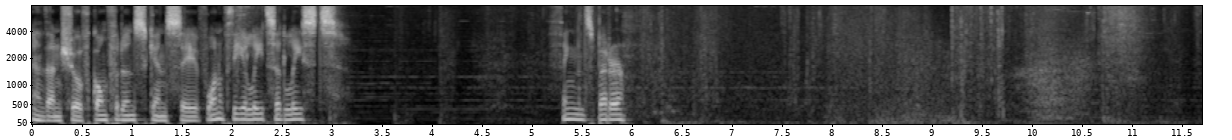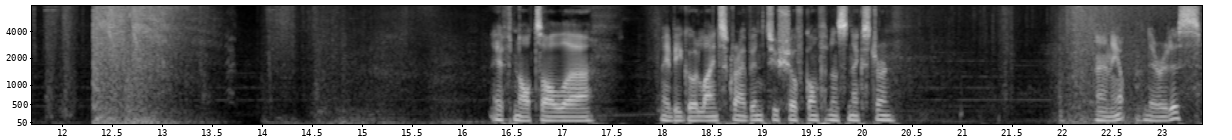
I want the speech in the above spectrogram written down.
and then Show of Confidence can save one of the elites at least. Think that's better. If not, I'll uh, maybe go Light Scribe into Show of Confidence next turn. And yep, there it is.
